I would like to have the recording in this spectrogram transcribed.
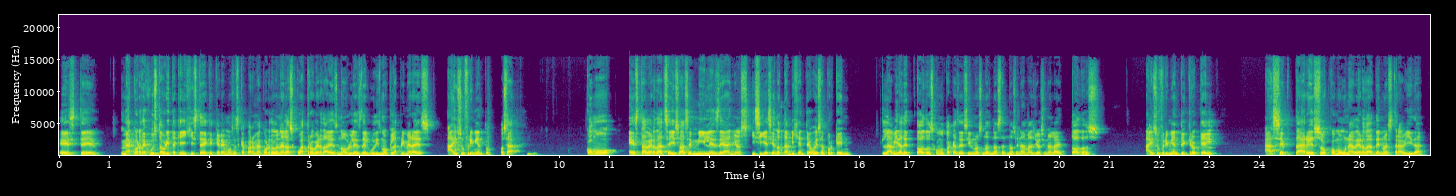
Este, me acordé justo ahorita que dijiste de que queremos escapar, me acordé de una de las cuatro verdades nobles del budismo, que la primera es, hay sufrimiento. O sea, cómo esta verdad se hizo hace miles de años y sigue siendo tan vigente hoy. O sea, porque en la vida de todos, como tú acabas de decir, no, no, no, soy nada más yo, sino la de todos, hay sufrimiento. Y creo que el aceptar eso como una verdad de nuestra vida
